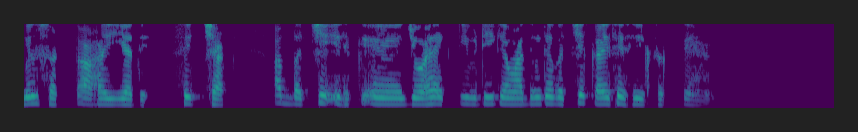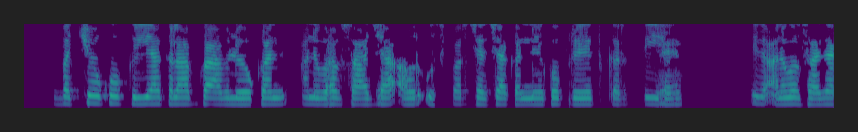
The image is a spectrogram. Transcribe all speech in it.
मिल सकता है यदि शिक्षक, अब बच्चे इस जो है एक्टिविटी के माध्यम से बच्चे कैसे सीख सकते हैं? बच्चों को क्रियाकलाप का अवलोकन, अनुभव साझा और उस पर चर्चा करने को प्रेरित करती है। ठीक है, अनुभव साझा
